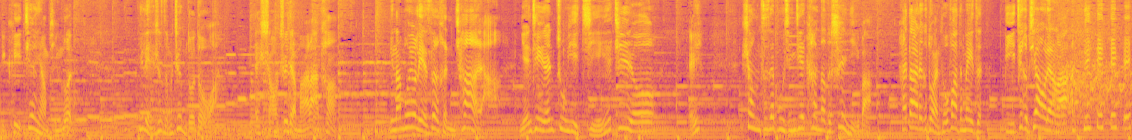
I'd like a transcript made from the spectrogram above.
你可以这样评论：“你脸上怎么这么多痘啊？哎，少吃点麻辣烫。”你男朋友脸色很差呀，年轻人注意节制哦。哎，上次在步行街看到的是你吧？还带了个短头发的妹子，比这个漂亮啊！嘿嘿嘿嘿。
